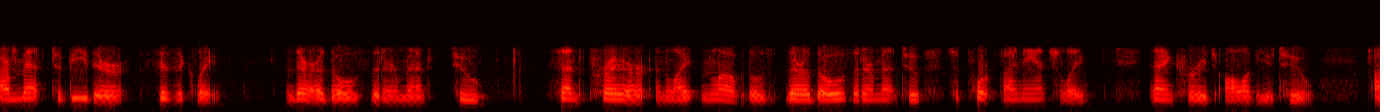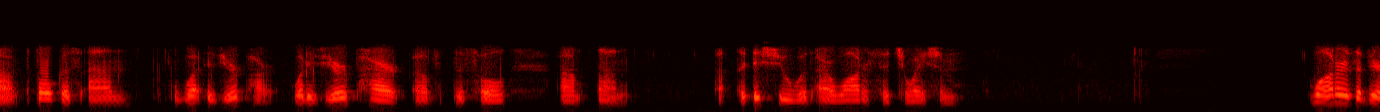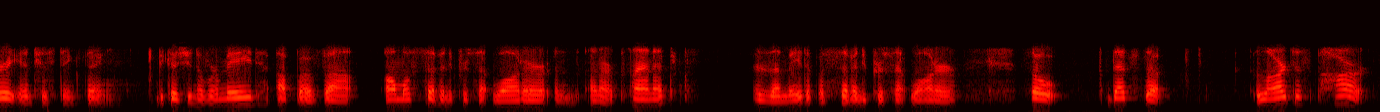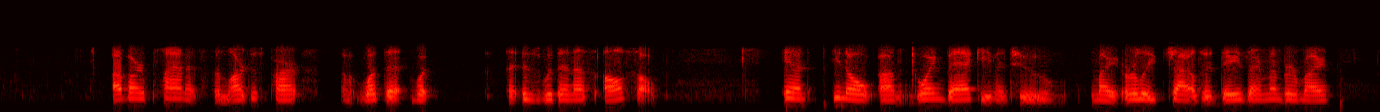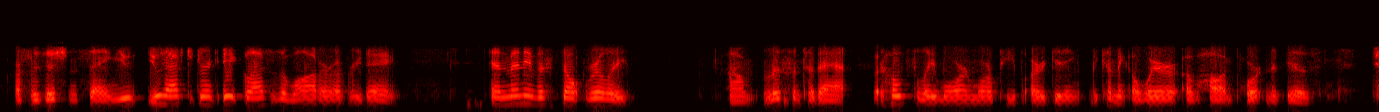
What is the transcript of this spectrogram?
are meant to be there physically, and there are those that are meant to send prayer and light and love. Those there are those that are meant to support financially, and I encourage all of you to uh, focus on what is your part. What is your part of this whole um, um, uh, issue with our water situation? Water is a very interesting thing because you know we're made up of uh, almost 70% water, and, and our planet is uh, made up of 70% water. So that's the largest part of our planet, the largest part of what that what is within us also. And you know, um, going back even to my early childhood days, I remember my our physician saying you you have to drink eight glasses of water every day, and many of us don't really um, listen to that. But hopefully, more and more people are getting becoming aware of how important it is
